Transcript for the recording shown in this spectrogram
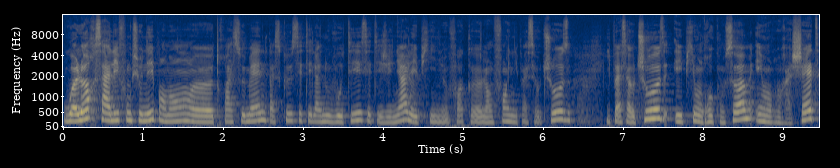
Ou alors ça allait fonctionner pendant euh, trois semaines parce que c'était la nouveauté, c'était génial. Et puis une fois que l'enfant il passe à autre chose, il passe à autre chose. Et puis on reconsomme et on rachète.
